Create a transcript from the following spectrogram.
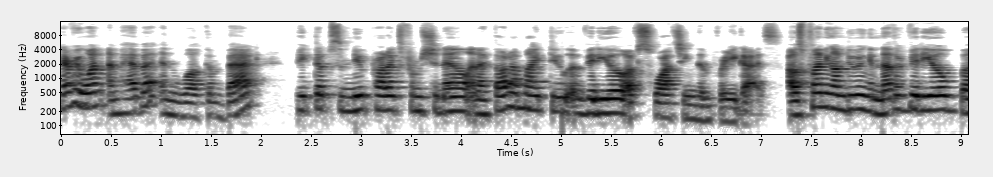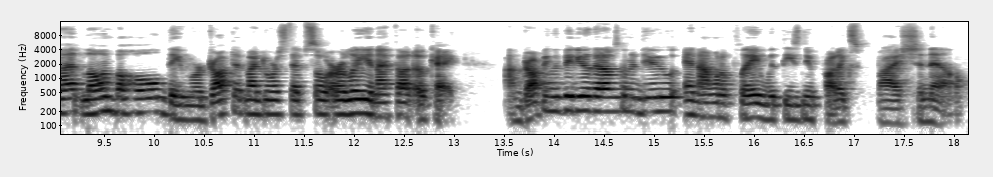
Hey everyone, I'm Heba and welcome back. Picked up some new products from Chanel and I thought I might do a video of swatching them for you guys. I was planning on doing another video, but lo and behold, they were dropped at my doorstep so early and I thought, okay, I'm dropping the video that I was going to do and I want to play with these new products by Chanel.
